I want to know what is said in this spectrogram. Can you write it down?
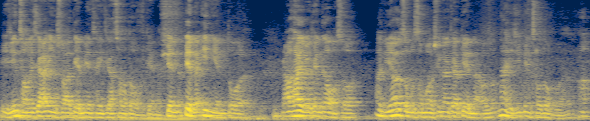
已经从一家印刷店变成一家臭豆腐店了，变变了一年多了。然后他有一天跟我说：“啊，你要怎么怎么去那家店呢？”我说：“那已经变臭豆腐了啊。”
